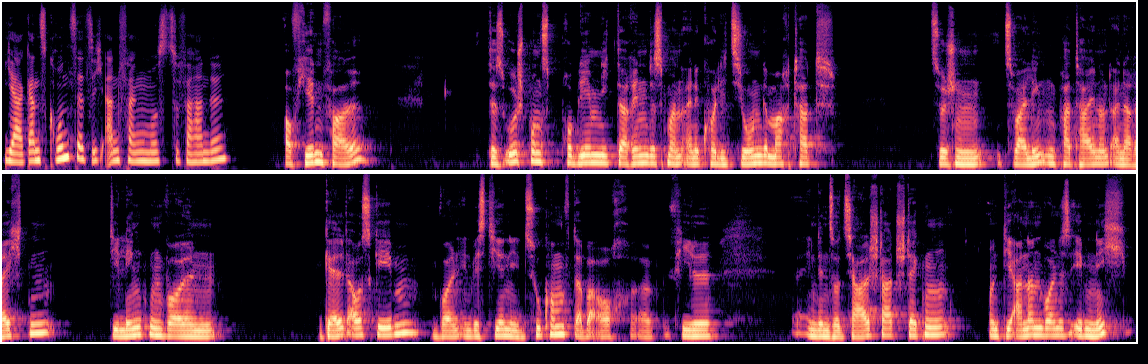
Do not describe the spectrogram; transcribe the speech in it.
ja ganz grundsätzlich anfangen muss zu verhandeln? Auf jeden Fall. Das Ursprungsproblem liegt darin, dass man eine Koalition gemacht hat, zwischen zwei linken Parteien und einer rechten. Die Linken wollen Geld ausgeben, wollen investieren in die Zukunft, aber auch äh, viel in den Sozialstaat stecken. Und die anderen wollen es eben nicht.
